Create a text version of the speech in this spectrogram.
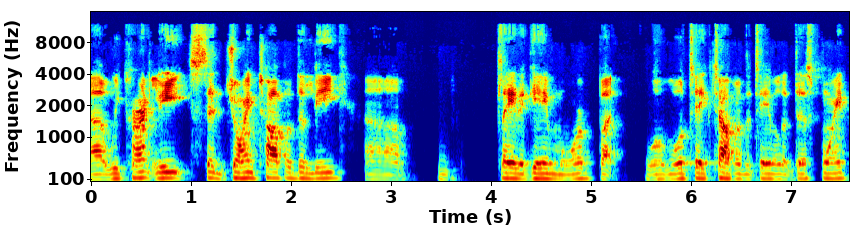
Uh, we currently sit joint top of the league. Uh, play the game more, but we'll we'll take top of the table at this point.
